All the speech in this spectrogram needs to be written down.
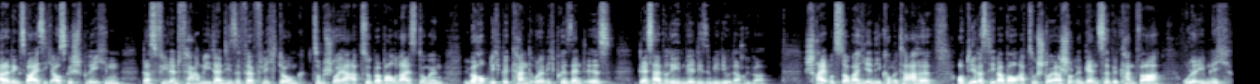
Allerdings weiß ich aus Gesprächen, dass vielen Vermietern diese Verpflichtung zum Steuerabzug bei Bauleistungen überhaupt nicht bekannt oder nicht präsent ist. Deshalb reden wir in diesem Video darüber. Schreib uns doch mal hier in die Kommentare, ob dir das Thema Bauabzugsteuer schon in Gänze bekannt war oder eben nicht.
